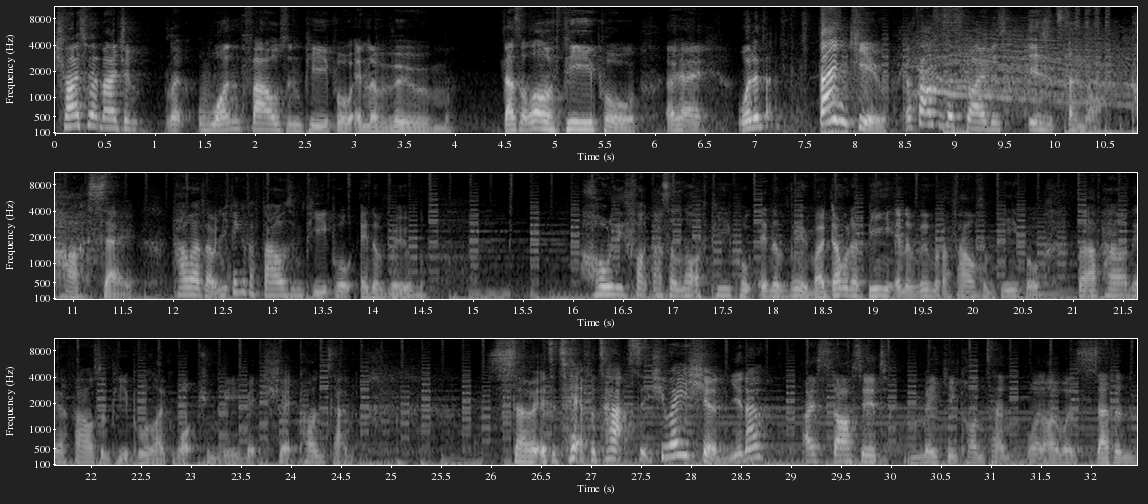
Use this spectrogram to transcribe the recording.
try to imagine like 1,000 people in the room. That's a lot of people. Okay. What if? Thank you. A thousand subscribers isn't a lot per se. However, when you think of a thousand people in a room, holy fuck, that's a lot of people in a room. I don't want to be in a room with a thousand people, but apparently a thousand people like watching me make shit content. So it's a tit for tat situation, you know? I started making content when I was seven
